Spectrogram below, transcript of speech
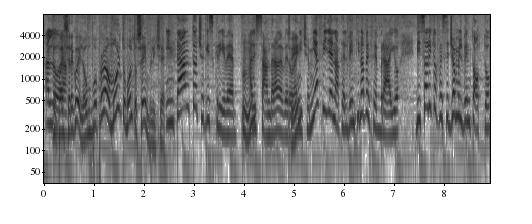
Allora. Può essere quello. Un problema molto, molto semplice. Intanto c'è chi scrive, Mhm. Alessandra da Verona, Sì. dice Mia figlia è nata il 29 febbraio, di solito festeggiamo il 28,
